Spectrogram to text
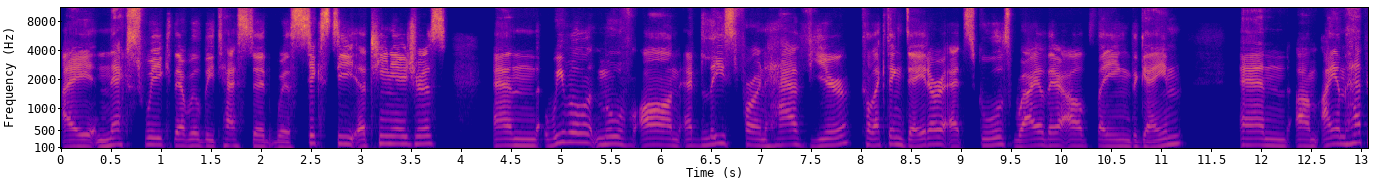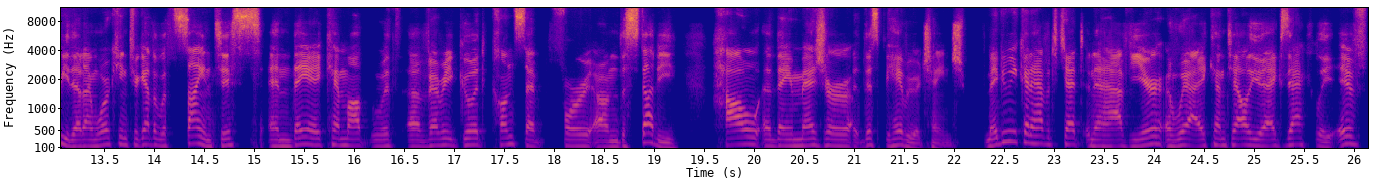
I next week there will be tested with 60 uh, teenagers and we will move on at least for a half year collecting data at schools while they are playing the game and um, I am happy that I'm working together with scientists, and they came up with a very good concept for um, the study how they measure this behavior change. Maybe we can have a chat in a half year where I can tell you exactly if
